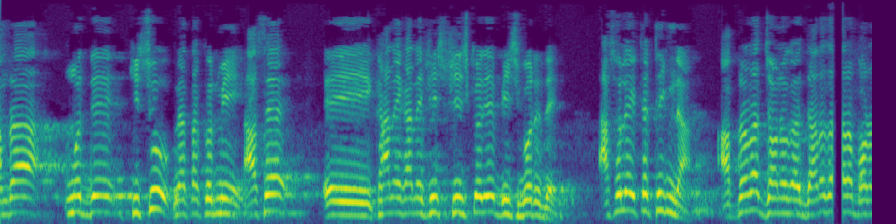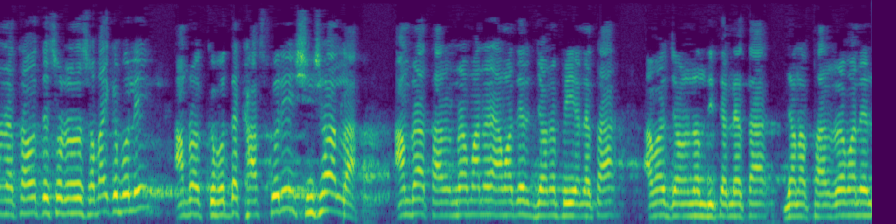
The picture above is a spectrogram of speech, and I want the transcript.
আমরা মধ্যে কিছু নেতাকর্মী আছে, এই খানে খানে ফিস ফিস করে বিষ ভরে দেয়। আসলে এটা ঠিক না। আপনারা জনগণ যারা যারা বড় নেতা হতে ছোট সবাইকে বলি, আমরা ঐক্যবদ্ধ কাজ করি। ইনশাআল্লাহ আমরা তার মানে আমাদের জনপ্রিয় নেতা আমার জননন্দিত নেতা জনাব তার রহমানের,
